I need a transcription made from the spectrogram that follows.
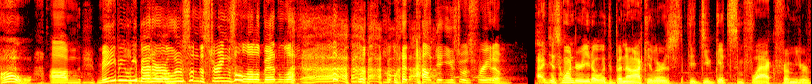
"Oh, um, maybe we better loosen the strings a little bit and let let Al get used to his freedom." I just wonder, you know, with the binoculars, did you get some flack from your,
